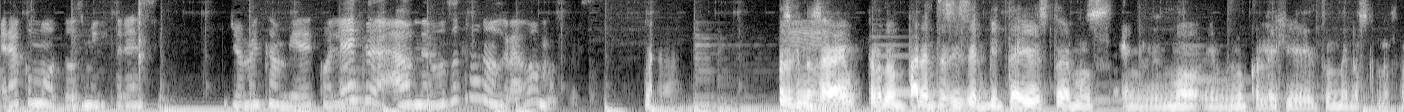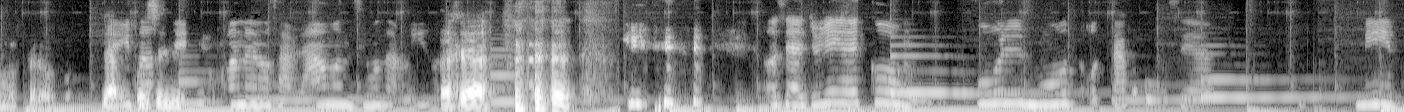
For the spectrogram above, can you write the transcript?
era como 2013. Yo me cambié de colegio a donde nosotros nos graduamos, pues. Los que no saben, perdón, paréntesis, el Vita y yo estuvimos en el mismo, en el mismo colegio, es donde nos conocemos, pero ya, pues seguir. Donde nos hablamos, nos hicimos amigos. Ajá. o sea, yo llegué con full mood otaku, o sea, mi,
